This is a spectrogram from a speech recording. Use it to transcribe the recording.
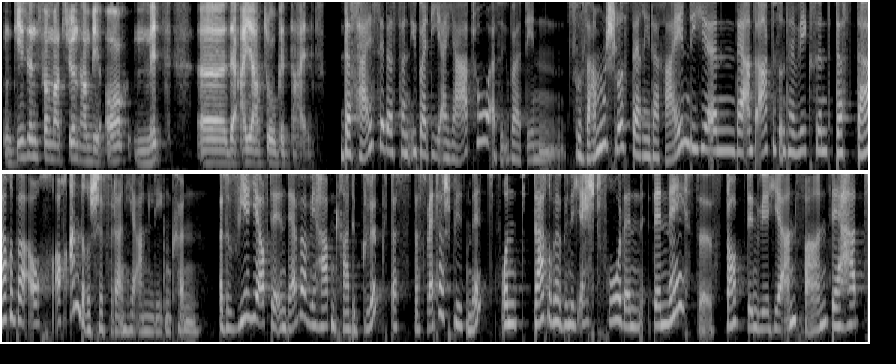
und diese Information haben wir auch mit äh, der Ayato geteilt. Das heißt ja, dass dann über die Ayato, also über den Zusammenschluss der Reedereien, die hier in der Antarktis unterwegs sind, dass darüber auch, auch andere Schiffe dann hier anlegen können. Also wir hier auf der Endeavour, wir haben gerade Glück, dass das Wetter spielt mit und darüber bin ich echt froh, denn der nächste Stop, den wir hier anfahren, der hat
